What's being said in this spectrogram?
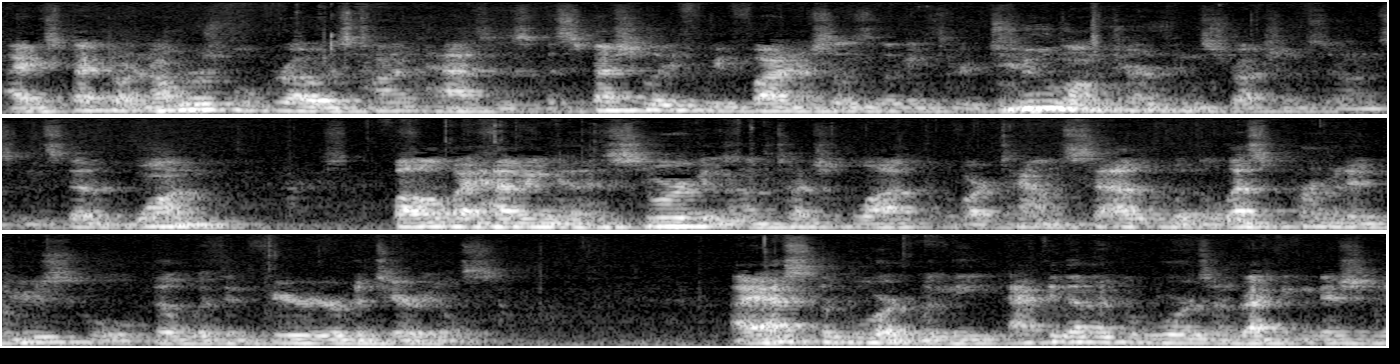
I expect our numbers will grow as time passes, especially if we find ourselves living through two long-term construction zones instead of one, followed by having a historic and untouched block of our town saddled with a less permanent new school built with inferior materials. I ask the board, when the academic awards and recognition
